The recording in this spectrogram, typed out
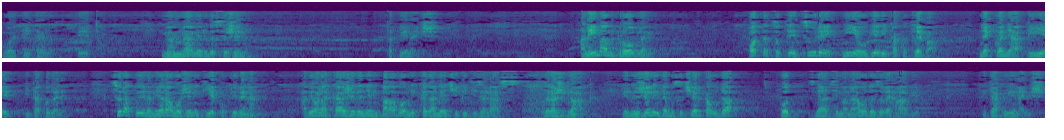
Ovo je pitanje, peto. Imam namjeru da se ženu. Tako je najviše. Ali imam problem. Otac od te cure nije u vjeri kako treba. Ne klanja, pije i tako dalje. Cura koju namjeravamo ženiti je pokrivena. Ali ona kaže da njen babo nikada neće biti za nas. Za naš brak. Jer ne želi da mu se čerka uda pod znacima navoda za vehabiju. I takvih je najviše.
